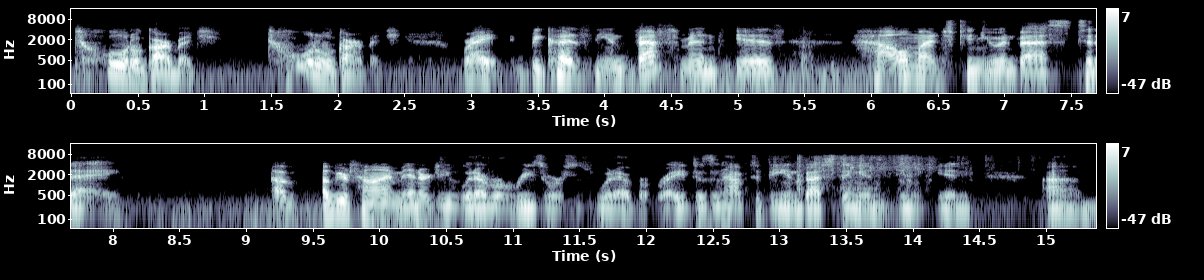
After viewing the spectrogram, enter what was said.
total garbage, total garbage, right? Because the investment is how much can you invest today of, of your time, energy, whatever resources, whatever, right? It doesn't have to be investing in, in, in um,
